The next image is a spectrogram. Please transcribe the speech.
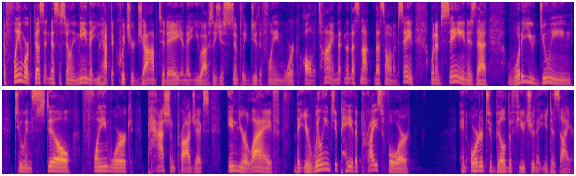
the flame work doesn't necessarily mean that you have to quit your job today and that you obviously just simply do the flame work all the time. That, that's not, that's not what I'm saying. What I'm saying is that what are you doing to instill flame work passion projects in your life that you're willing to pay the price for in order to build the future that you desire.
